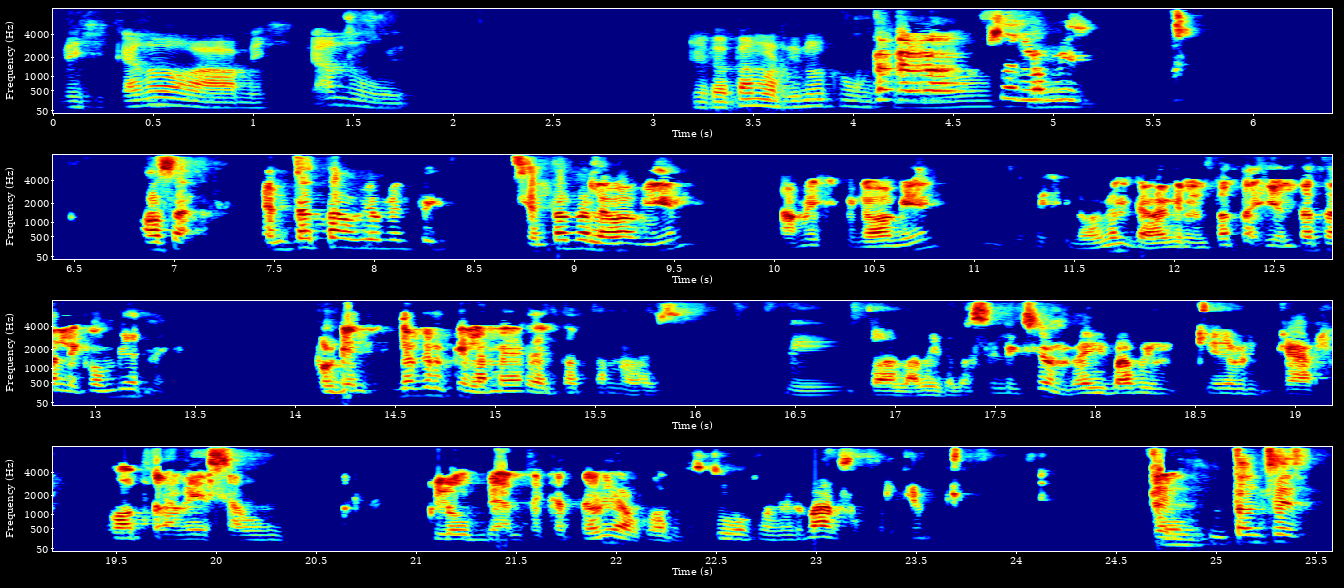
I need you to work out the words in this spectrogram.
mexicano a mexicano, güey. El Tata Martino como que Pero no es lo mismo. O sea, el Tata obviamente, si el Tata le va bien, a México le va bien, y si a México le va bien, le va bien el Tata, y el Tata le conviene. Porque yo creo que la meta del Tata no es de toda la vida la selección, de ahí va a quiere brincar otra vez a un club de alta categoría, o cuando estuvo con el Barça, por ejemplo. Pues, entonces,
